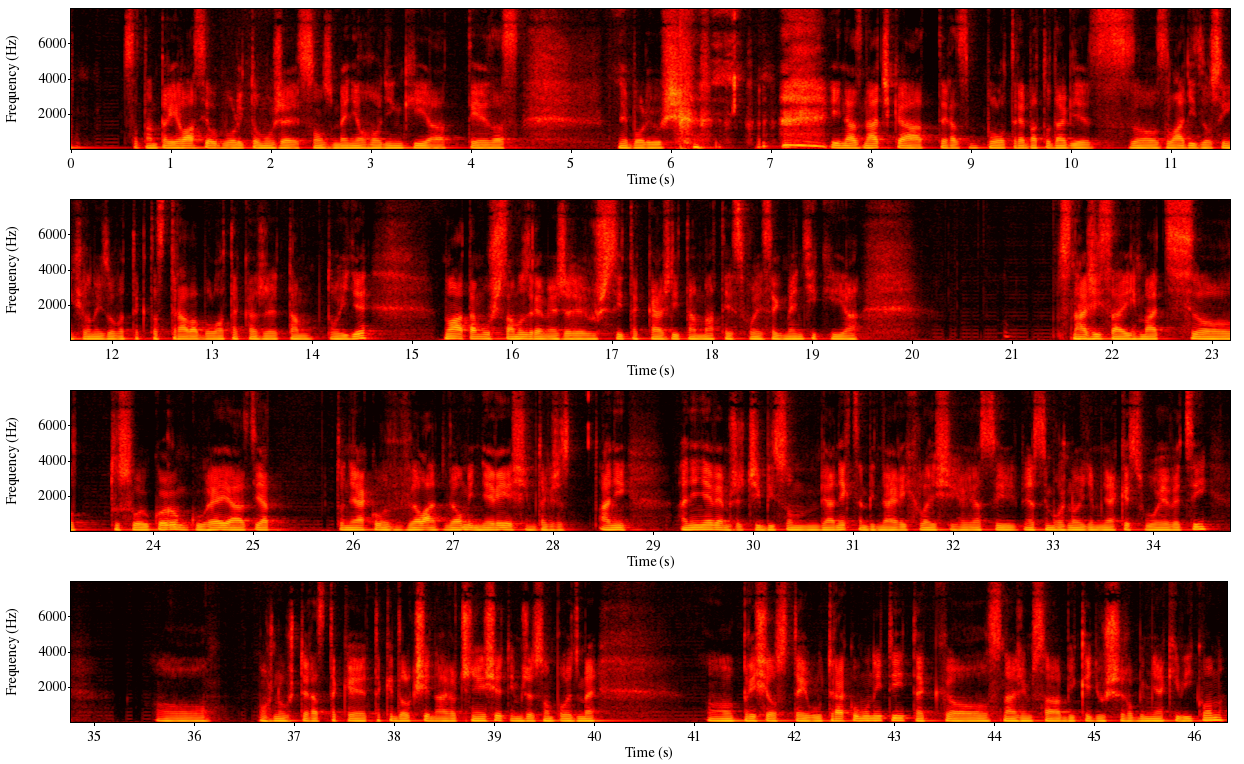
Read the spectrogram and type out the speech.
sa tam prihlásil kvôli tomu, že som zmenil hodinky a tie zas neboli už iná značka a teraz bolo treba to tak kde zladiť, zosynchronizovať, tak tá strava bola taká, že tam to ide. No a tam už samozrejme, že už si tak každý tam má tie svoje segmentiky a snaží sa ich mať o, tú svoju korunku, hej, ja, ja to nejako veľa, veľmi neriešim, takže ani ani neviem, že či by som, ja nechcem byť najrychlejší, ja si, ja si možno idem nejaké svoje veci, o, možno už teraz také, také dlhšie, náročnejšie, tým, že som povedzme o, prišiel z tej ultra komunity, tak o, snažím sa, aby keď už robím nejaký výkon,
